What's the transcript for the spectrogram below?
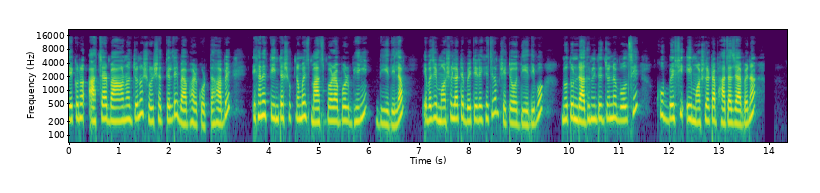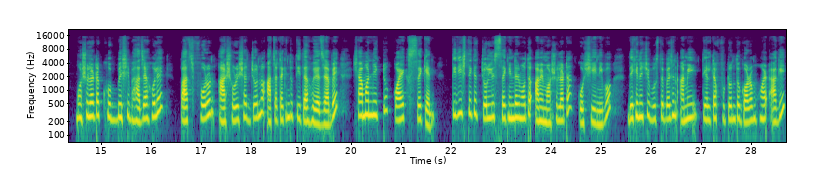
যে কোনো আচার বানানোর জন্য সরিষার তেলটাই ব্যবহার করতে হবে। এখানে তিনটা শুকনো মরিচ মাছ বরাবর ভেঙে দিয়ে দিলাম। এবার যে মশলাটা বেটে রেখেছিলাম সেটাও দিয়ে দিব। নতুন রাঁধুনিদের জন্য বলছি, খুব বেশি এই মশলাটা ভাজা যাবে না। মশলাটা খুব বেশি ভাজা হলে পাঁচ ফোড়ন আর সরিষার জন্য আচারটা কিন্তু তিতা হয়ে যাবে। সামান্য একটু কয়েক সেকেন্ড তিরিশ থেকে চল্লিশ সেকেন্ডের মতো আমি মশলাটা কষিয়ে নিব। দেখে নিশ্চয়ই বুঝতে পেরেছেন, আমি তেলটা ফুটন্ত গরম হওয়ার আগেই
